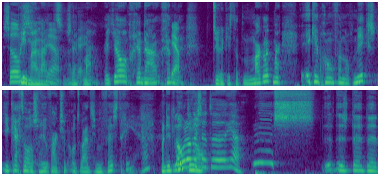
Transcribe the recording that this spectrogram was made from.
Zelfs, prima lijkt, ja, zeg maar. Weet je wel, Ja. Natuurlijk is dat makkelijk, maar ik heb gewoon van nog niks. Je krijgt wel eens heel vaak zo'n automatische bevestiging. Ja. Maar dit Hoe loopt lang nu is het? eh, ja. s- dus de, de,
